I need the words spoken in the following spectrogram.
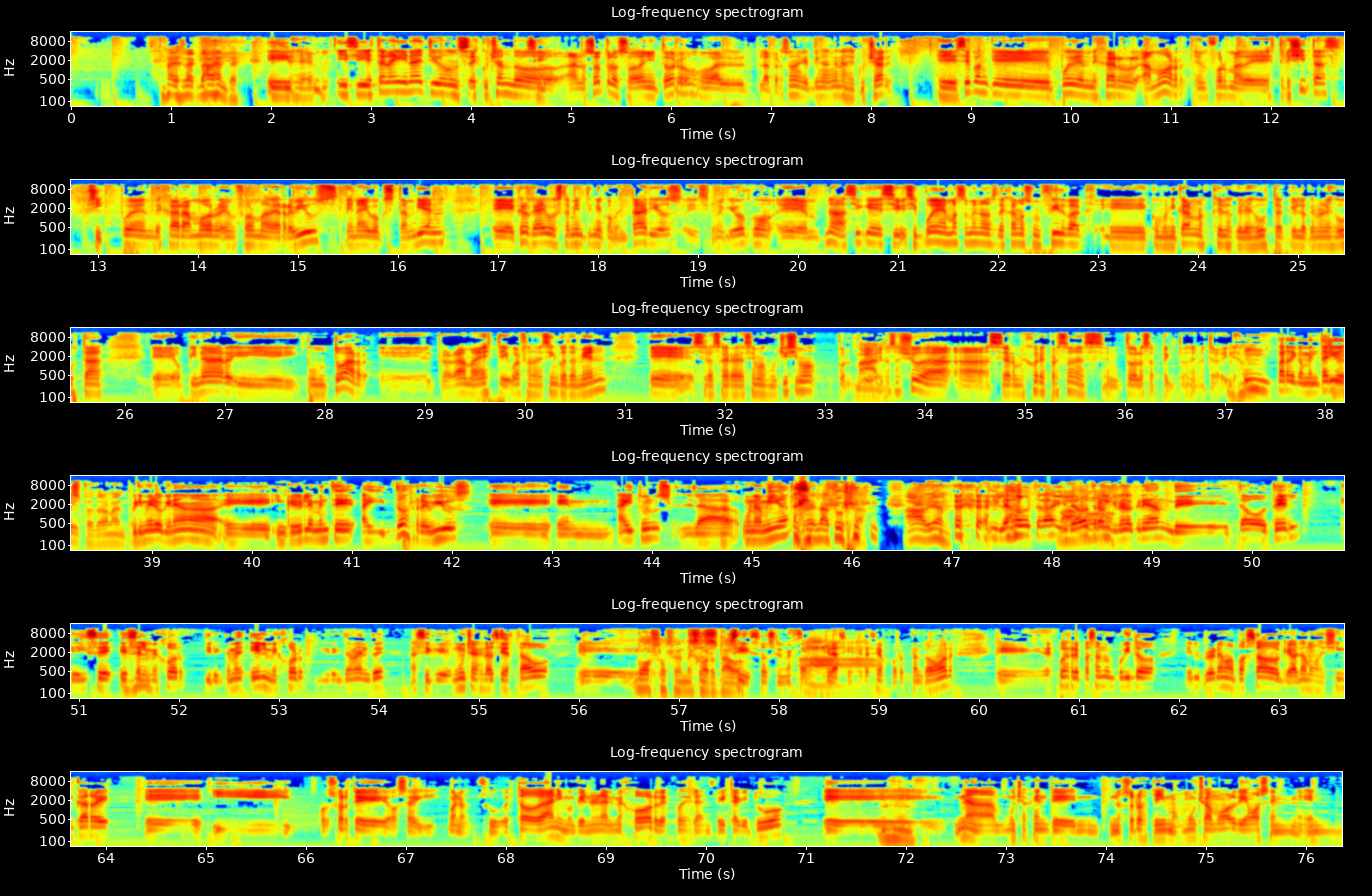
Exactamente. Eh, Eh, y si están ahí en iTunes escuchando Sí. a nosotros o a Dani Toro o a la persona que tengan ganas de escuchar, eh, sepan que pueden dejar amor en forma de estrellitas, sí, pueden dejar amor en forma de reviews en iBox también. Eh, creo que iVoox también tiene comentarios, eh, si no me equivoco. Eh, nada, así que si, si pueden más o menos dejarnos un feedback, eh, comunicarnos qué es lo que les gusta, qué es lo que no les gusta, eh, opinar y, puntuar eh, el programa este, igual Final 5 también, eh, se los agradecemos muchísimo porque Vale. nos ayuda a ser mejores personas en todos los aspectos de nuestra vida. un par de comentarios Sí, totalmente. Primero que nada, eh, increíblemente hay dos reviews eh, en iTunes, la una mía Es la tuya. Ah, bien. y la otra, y la otra, aunque no lo crean, de Tao Hotel, que dice es el mejor directamente, el mejor directamente. Así que muchas gracias, Tavo. Eh, Vos sos el mejor, sos- Tavo. Sí, sos el mejor. Ah. Gracias, gracias por tanto amor. Eh, después repasando un poquito el programa pasado que hablamos de Jim Carrey eh, y por suerte, o sea, y bueno, su estado de ánimo que no era el mejor después de la entrevista que tuvo. Eh, Nada, mucha gente, nosotros le dimos mucho amor, digamos, en, en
